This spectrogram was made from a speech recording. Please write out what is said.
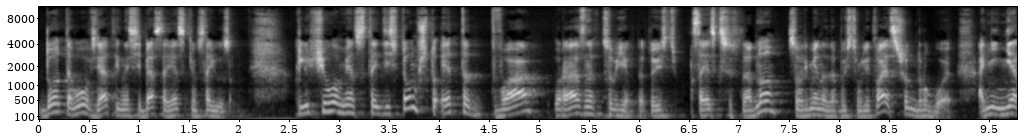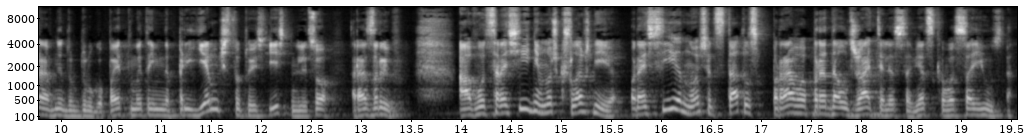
до того, взятые на себя Советским Союзом. Ключевой момент состоит здесь в том, что это два разных субъекта. То есть Советский Союз – это одно, современный современная, допустим, Литва, это совершенно другое. Они не равны друг другу, поэтому это именно преемничество, то есть есть налицо разрыв. А вот с Россией немножко сложнее. Россия носит статус правопродолжателя Советского Союза.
